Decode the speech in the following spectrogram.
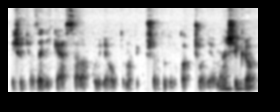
és hogyha az egyik elszáll, akkor ugye automatikusan tudunk kapcsolni a másikra.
